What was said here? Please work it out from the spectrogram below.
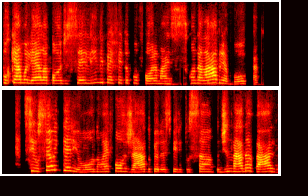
Porque a mulher ela pode ser linda e perfeita por fora, mas quando ela abre a boca, se o seu interior não é forjado pelo Espírito Santo, de nada vale.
